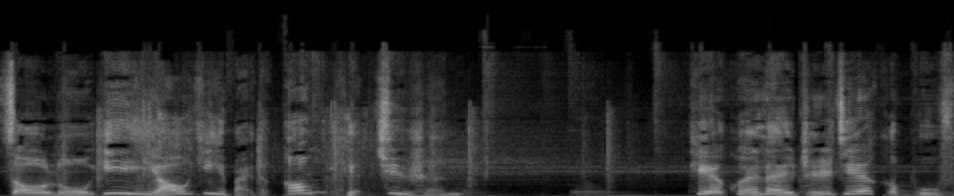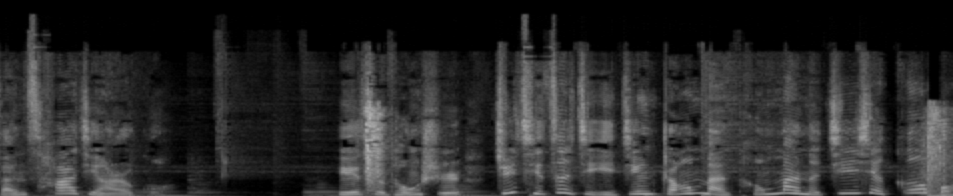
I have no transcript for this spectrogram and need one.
走路一摇一摆的钢铁巨人。铁傀儡直接和普凡擦肩而过，与此同时，举起自己已经长满藤蔓的机械胳膊，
